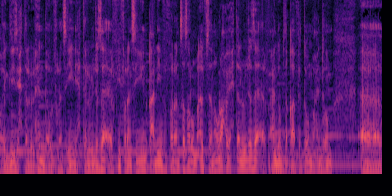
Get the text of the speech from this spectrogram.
الإنجليز يحتلوا الهند أو الفرنسيين يحتلوا الجزائر في فرنسيين قاعدين في فرنسا صار لهم ألف سنة وراحوا يحتلوا الجزائر فعندهم ثقافتهم وعندهم آه،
